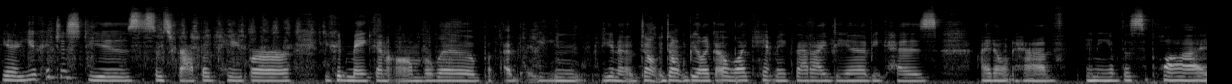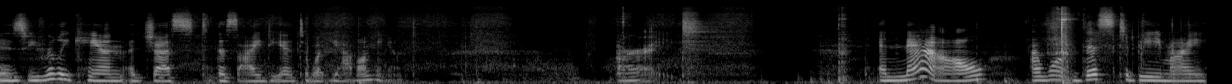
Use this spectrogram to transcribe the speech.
you know, you could just use some scrap of paper. You could make an envelope. Uh, you, you know, don't don't be like, oh, well, I can't make that idea because I don't have any of the supplies. You really can adjust this idea to what you have on hand. All right. And now I want this to be my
